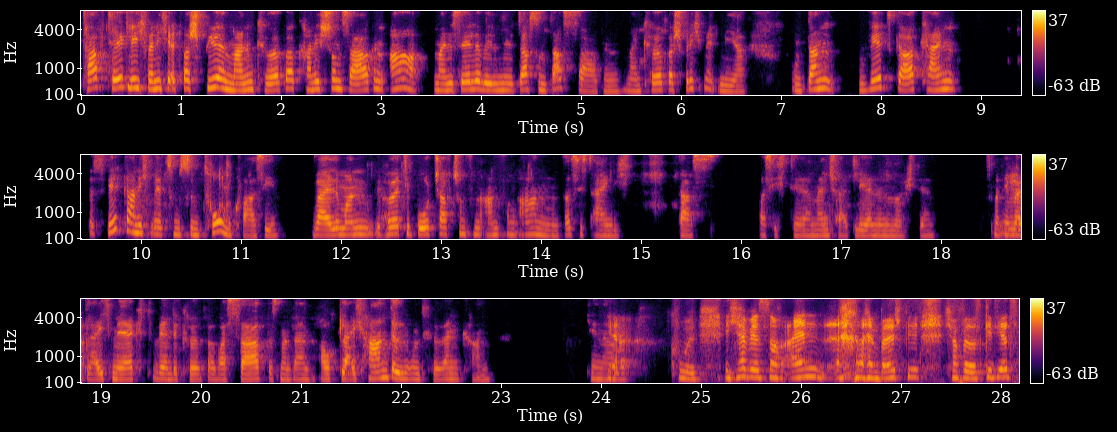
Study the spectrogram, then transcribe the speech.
tagtäglich, wenn ich etwas spüre in meinem Körper, kann ich schon sagen, ah, meine Seele will mir das und das sagen. Mein Körper spricht mit mir. Und dann wird gar kein, es wird gar nicht mehr zum Symptom quasi, weil man hört die Botschaft schon von Anfang an. Und das ist eigentlich das, was ich der Menschheit lernen möchte dass man immer ja. gleich merkt, wenn der Körper was sagt, dass man dann auch gleich handeln und hören kann. Genau. Ja. Cool. Ich habe jetzt noch ein, ein Beispiel. Ich hoffe, das geht jetzt.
